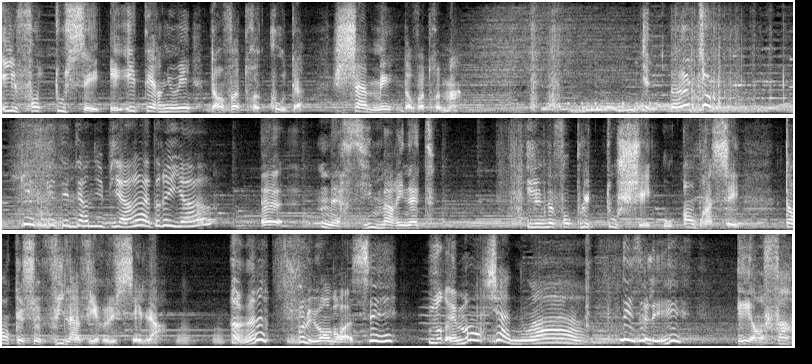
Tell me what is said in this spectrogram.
Il faut tousser et éternuer dans votre coude, jamais dans votre main. Que t'éternues bien, Adrien Euh, merci, Marinette. Il ne faut plus toucher ou embrasser tant que ce vilain virus est là. Hein? Plus embrasser Vraiment? Chat noir. Désolé. Et enfin,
